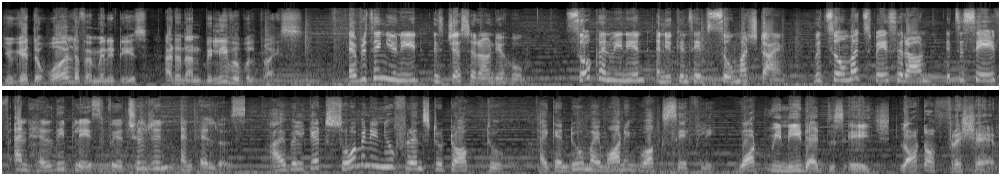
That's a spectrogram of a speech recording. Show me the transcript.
You get a world of amenities at an unbelievable price. Everything you need is just around your home. So convenient and you can save so much time. With so much space around, it's a safe and healthy place for your children and elders. I will get so many new friends to talk to. I can do my morning walk safely. What we need at this age, lot of fresh air,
